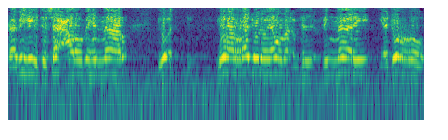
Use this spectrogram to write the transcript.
كبه تسعر به النار يرى الرجل يوم في النار يجر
